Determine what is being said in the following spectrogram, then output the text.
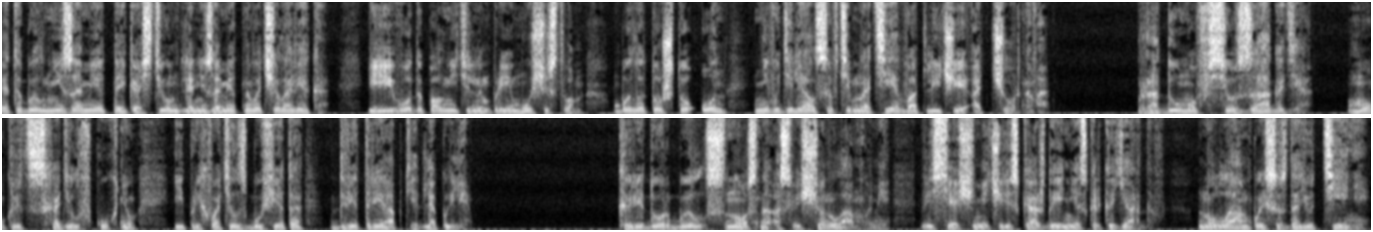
это был незаметный костюм для незаметного человека, и его дополнительным преимуществом было то, что он не выделялся в темноте, в отличие от черного. Продумав все загодя, Мокриц сходил в кухню и прихватил с буфета две тряпки для пыли. Коридор был сносно освещен лампами, висящими через каждые несколько ярдов. Но лампы создают тени,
